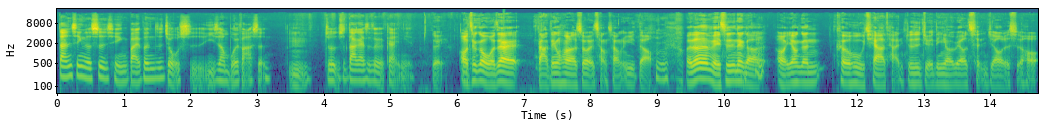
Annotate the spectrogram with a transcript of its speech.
担心的事情百分之九十以上不会发生。嗯，就是大概是这个概念。对，哦，这个我在打电话的时候也常常遇到。我真的每次那个 哦要跟客户洽谈，就是决定要不要成交的时候，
